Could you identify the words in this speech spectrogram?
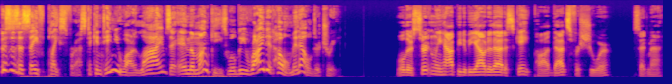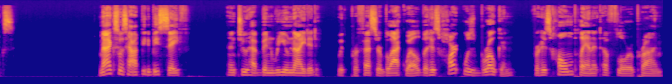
This is a safe place for us to continue our lives, and the monkeys will be right at home in Elder Tree. Well, they're certainly happy to be out of that escape pod, that's for sure, said Max. Max was happy to be safe and to have been reunited with Professor Blackwell, but his heart was broken for his home planet of Flora Prime.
